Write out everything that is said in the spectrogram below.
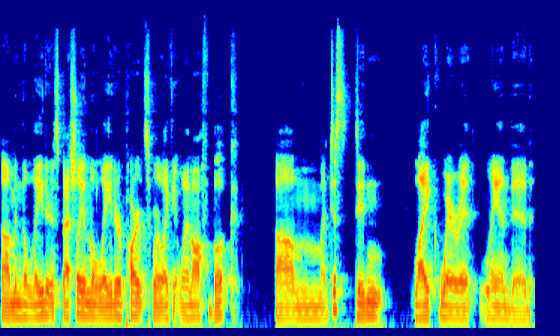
Um, in the later, especially in the later parts where like it went off book, um, I just didn't like where it landed.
